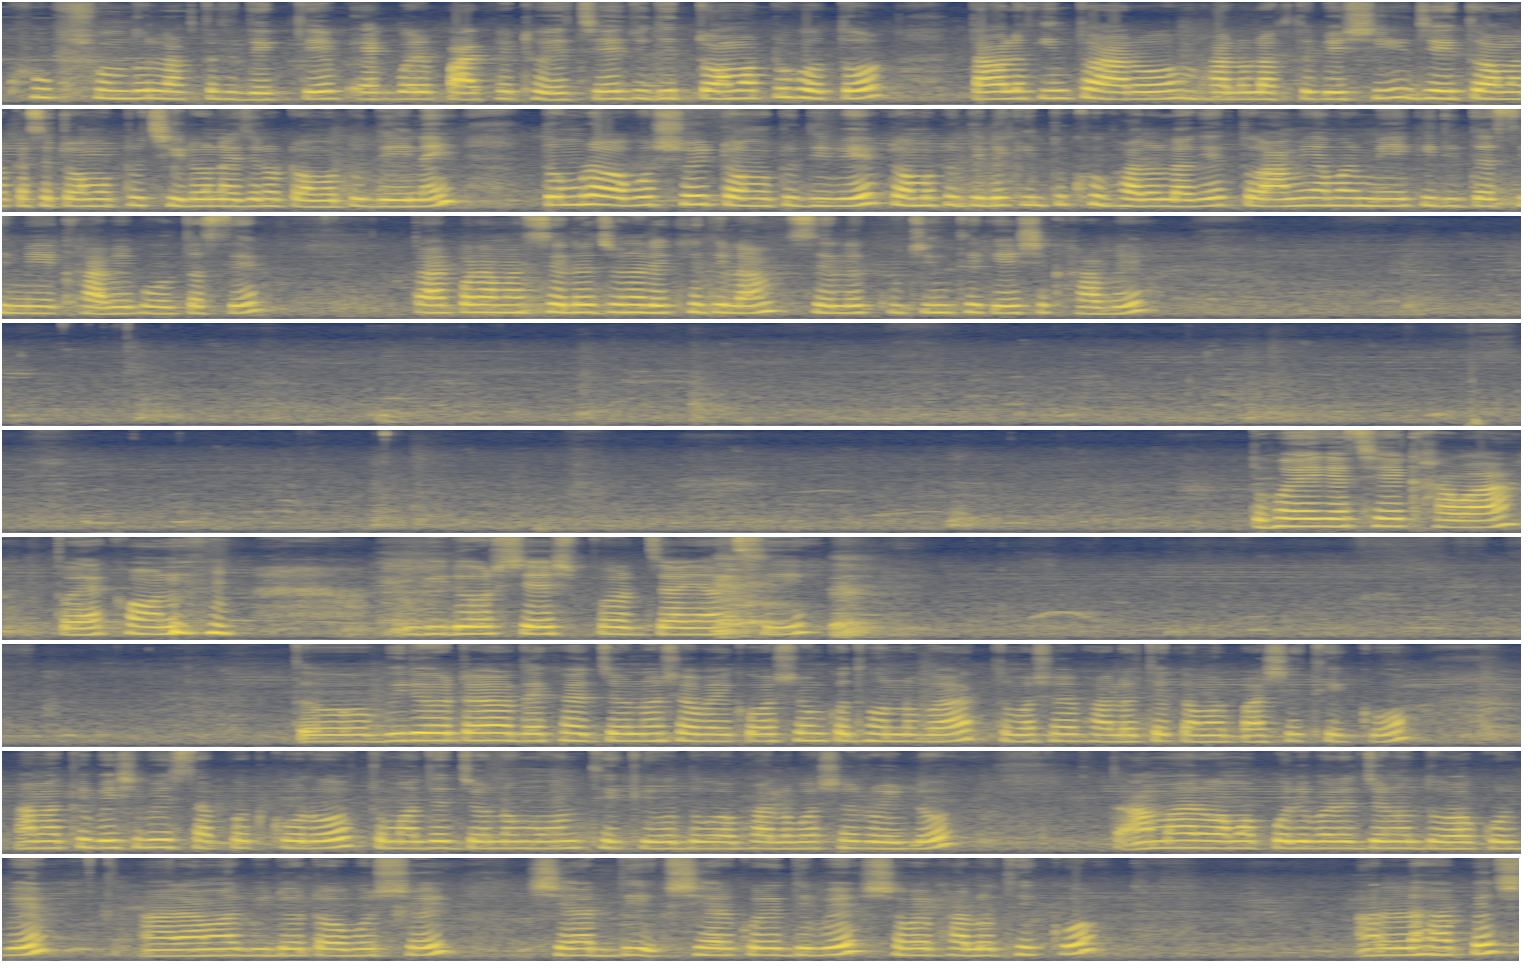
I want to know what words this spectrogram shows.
খুব সুন্দর লাগতেছে দেখতে, একবারে পারফেক্ট হয়েছে। যদি টমেটো হতো, তাহলে কিন্তু আরও ভালো লাগতো বেশি। যেহেতু আমার কাছে টমেটো ছিল না যেন টমেটো দিই নাই। তোমরা অবশ্যই টমেটো দিবে। টমেটো দিলে কিন্তু খুব ভালো লাগে। তো আমি আমার মেয়েকে দিতেছি, মেয়ে খাবে বলতেছে। তারপর আমার ছেলের জন্য রেখে দিলাম। ছেলে কুচিং থেকে এসে খাবে। তো হয়ে গেছে খাওয়া। তো এখন ভিডিওর শেষ পর্যায়ে আছি। তো ভিডিওটা দেখার জন্য সবাইকে অসংখ্য ধন্যবাদ। তোমার সবাই ভালো থেকো, আমার পাশে থেকো। আমাকে বেশি বেশি সাপোর্ট করো। তোমাদের জন্য মন থেকেও দোয়া, ভালোবাসা রইল। তো আমার আমার পরিবারের জন্য দোয়া করবে। আর আমার ভিডিওটা অবশ্যই শেয়ার দি শেয়ার করে দিবে। সবাই ভালো থেকো। আল্লাহ হাফেজ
